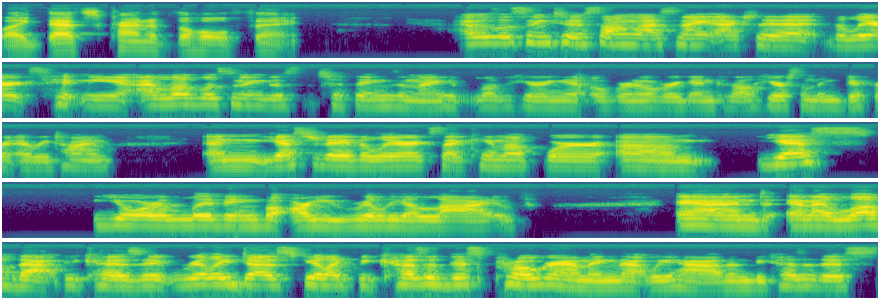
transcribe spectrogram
like that's kind of the whole thing I was listening to a song last night actually that the lyrics hit me. I love listening to, to things and I love hearing it over and over again because I'll hear something different every time. And yesterday the lyrics that came up were um, yes, you're living, but are you really alive? And and i love that because it really does feel like because of this programming that we have and because of this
